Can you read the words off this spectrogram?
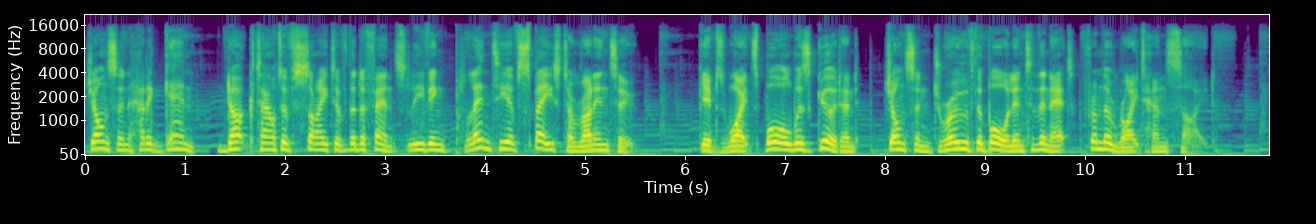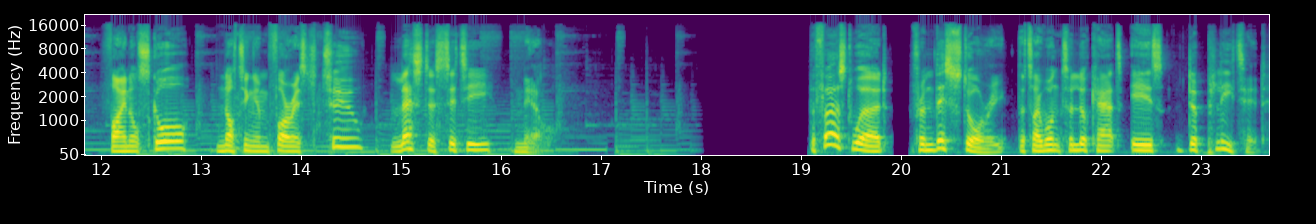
Johnson had again ducked out of sight of the defence, leaving plenty of space to run into. Gibbs White's ball was good and Johnson drove the ball into the net from the right hand side. Final score Nottingham Forest 2, Leicester City nil. The first word from this story that I want to look at is depleted.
